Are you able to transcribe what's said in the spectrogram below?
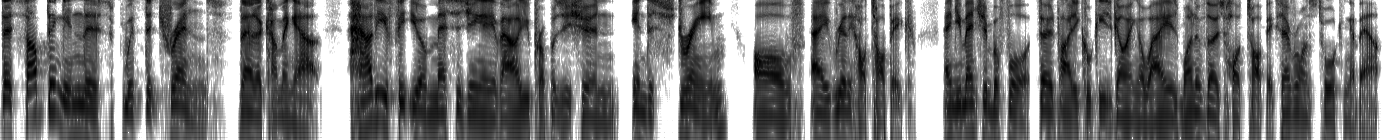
There's something in this with the trends that are coming out. How do you fit your messaging and your value proposition in the stream of a really hot topic? And you mentioned before, third party cookies going away is one of those hot topics everyone's talking about.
